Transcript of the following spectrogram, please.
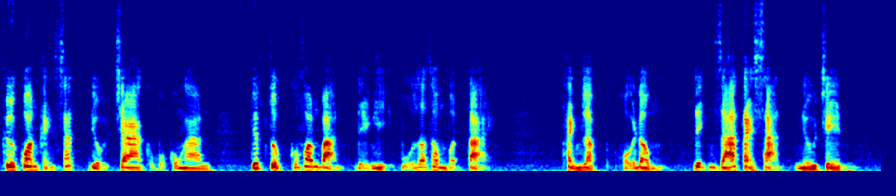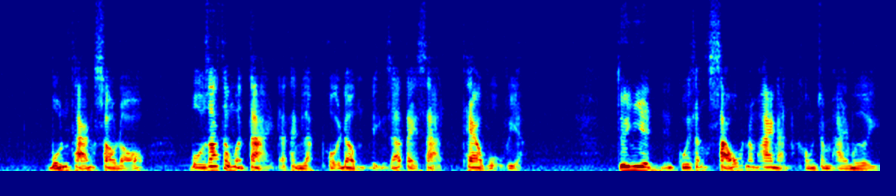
Cơ quan Cảnh sát điều tra của Bộ Công an tiếp tục có văn bản đề nghị Bộ Giao thông Vận tải thành lập Hội đồng định giá tài sản nêu trên. 4 tháng sau đó, Bộ Giao thông Vận tải đã thành lập Hội đồng định giá tài sản theo vụ việc. Tuy nhiên, đến cuối tháng 6 năm 2020,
